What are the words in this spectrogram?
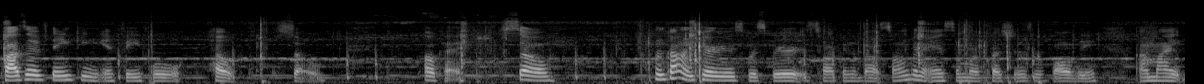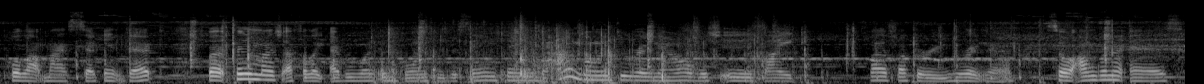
Positive thinking and faithful help. So, okay. So, I'm kind of curious what Spirit is talking about. So, I'm going to ask some more questions revolving. I might pull out my second deck but pretty much, I feel like everyone is going through the same thing that I'm going through right now, which is like motherfuckery right now. So I'm gonna ask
